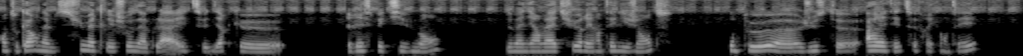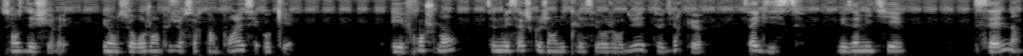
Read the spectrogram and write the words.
En tout cas, on a su mettre les choses à plat et de se dire que, respectivement, de manière mature et intelligente, on peut euh, juste arrêter de se fréquenter sans se déchirer. Et on se rejoint plus sur certains points et c'est ok. Et franchement, c'est le message que j'ai envie de te laisser aujourd'hui et de te dire que ça existe. Les amitiés saines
